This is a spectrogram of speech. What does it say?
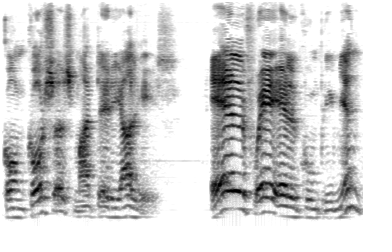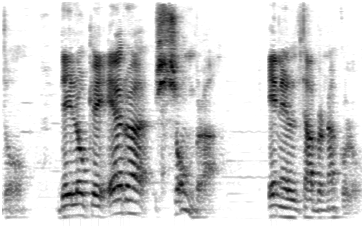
con cosas materiales él fue el cumplimiento de lo que era sombra en el tabernáculo.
